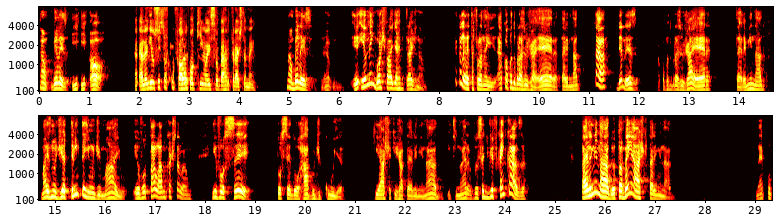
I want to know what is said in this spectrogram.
Não, beleza. E, e ó. Ela fala um pouquinho aí sobre a arbitragem também. Não, beleza. Eu, eu nem gosto de falar de arbitragem, não. A galera tá falando aí, a Copa do Brasil já era, tá eliminado. Tá, beleza. A Copa do Brasil já era, tá eliminado. Mas no dia 31 de maio, eu vou estar tá lá no Castelão. E você, torcedor rabo de cuia, que acha que já tá eliminado e que não era, você devia ficar em casa. Tá eliminado. Eu também acho que tá eliminado. Né? Por,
